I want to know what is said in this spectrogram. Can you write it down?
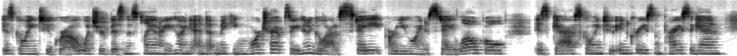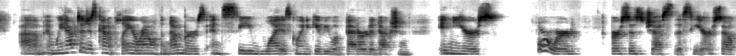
is going to grow. What's your business plan? Are you going to end up making more trips? Are you going to go out of state? Are you going to stay local? Is gas going to increase in price again? Um, and we have to just kind of play around with the numbers and see what is going to give you a better deduction in years forward versus just this year. So,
